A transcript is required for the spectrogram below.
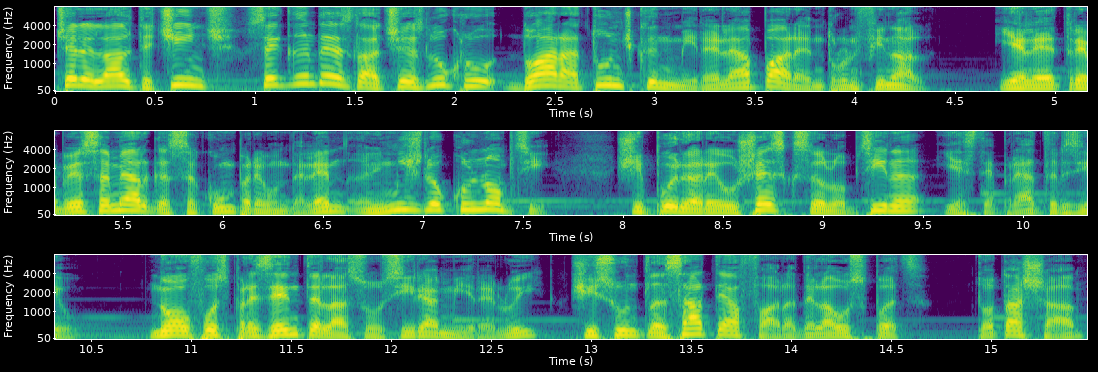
Celelalte cinci se gândesc la acest lucru doar atunci când mirele apare într-un final. Ele trebuie să meargă să cumpere un de lemn în mijlocul nopții și până reușesc să-l obțină, este prea târziu. Nu au fost prezente la sosirea mirelui și sunt lăsate afară de la ospăț. Tot așa,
